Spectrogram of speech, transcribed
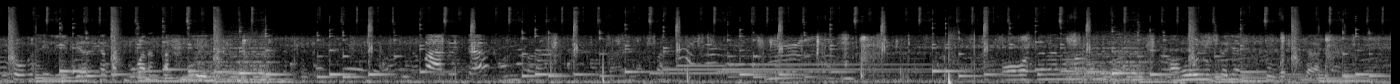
Ikaw kasi leader, katakbo ka ng takbo eh. Bago siya. Oh, wag ka na naman ano dyan. Mahulog ka niyan, sugat ka.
